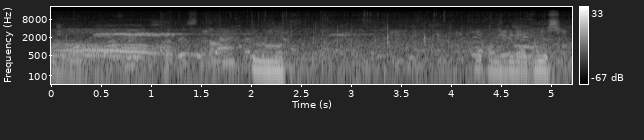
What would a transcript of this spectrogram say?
That was dumb. Mm. That one's a bit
